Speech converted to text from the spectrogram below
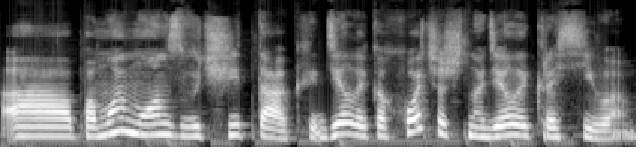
А, по-моему, он звучит так. Делай как хочешь, но делай красиво.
